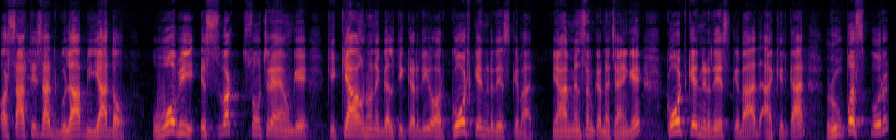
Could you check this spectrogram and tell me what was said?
और साथ ही साथ गुलाब यादव वो भी इस वक्त सोच रहे होंगे कि क्या उन्होंने गलती कर दी और कोर्ट के निर्देश के बाद, यहाँ मेंशन करना चाहेंगे, कोर्ट के निर्देश के बाद आखिरकार रूपसपुर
